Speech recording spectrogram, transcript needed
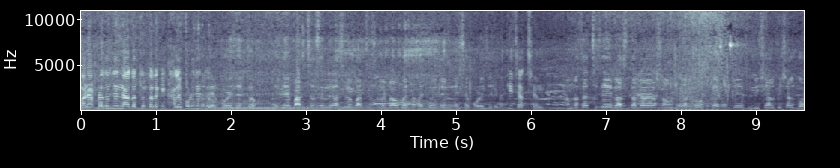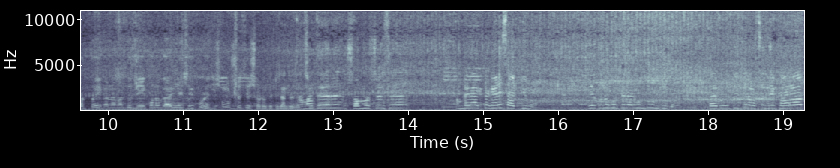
মানে আপনারা যদি না ধরতেন তাহলে কি খালে পড়ে যেত? পড়ে যেত। ওই যে বাচ্চা ছেলে আসলে বাচ্চা ছেলেটাও ব্যথা পাইতো ওই যে নিচে পড়ে যেত। কি চাচ্ছেন? আমরা চাচ্ছি যে রাস্তাটা সংস্কার হোক কেন যে বিশাল বিশাল গর্ত এখানে আমাদের যে কোনো গাড়ি এসে পড়ে যায়। সমস্যা হচ্ছে সড়কে জানতে চাচ্ছি। আমাদের সমস্যা হয়েছে আমরা একটা গাড়ি সাইড দিব। যে কোনো মুহূর্তে গাড়ি উল্টে উল্টে যায়। তারপর ওদিকে রাস্তা যে খারাপ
